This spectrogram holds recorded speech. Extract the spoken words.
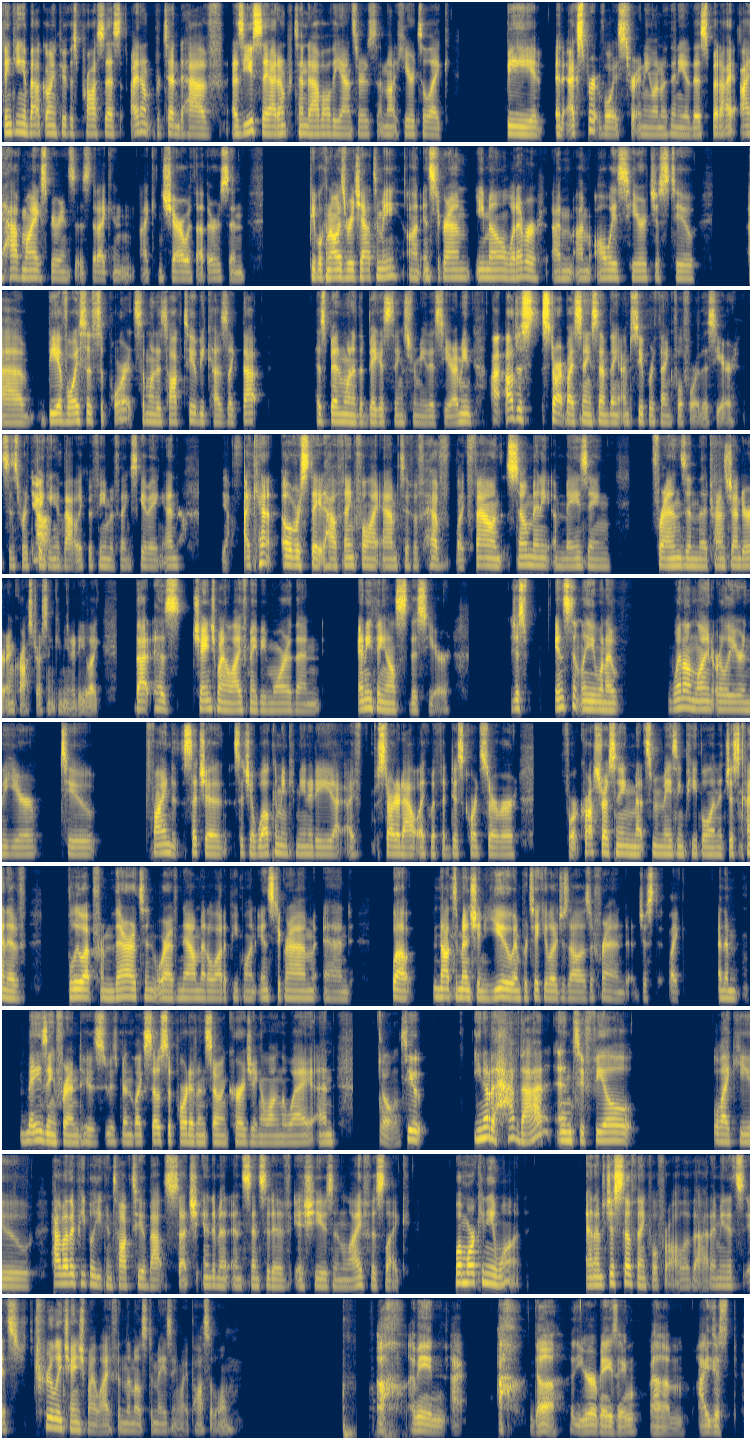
thinking about going through this process, I don't pretend to have, as you say, I don't pretend to have all the answers. I'm not here to like be an expert voice for anyone with any of this, but I, I have my experiences that I can I can share with others, and people can always reach out to me on Instagram, email, whatever. I'm I'm always here just to uh, be a voice of support, someone to talk to, because like that has been one of the biggest things for me this year. I mean, I, will just start by saying something I'm super thankful for this year, since we're yeah. thinking about like the theme of Thanksgiving, and yes, I can't overstate how thankful I am to have, have like found so many amazing friends in the transgender and cross-dressing community. Like that has changed my life maybe more than anything else this year. Just instantly when I went online earlier in the year to find such a such a welcoming community. I, I started out like with a Discord server for cross dressing, met some amazing people, and it just kind of blew up from there to where I've now met a lot of people on Instagram and well, not to mention you in particular, Giselle, as a friend, just like an amazing friend who's who's been like so supportive and so encouraging along the way. And oh. to you know to have that and to feel like you have other people you can talk to about such intimate and sensitive issues in life is like what more can you want? And i'm just so thankful for all of that. I mean it's it's truly changed my life in the most amazing way possible. Uh, i mean I, uh, duh you're amazing. Um i just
